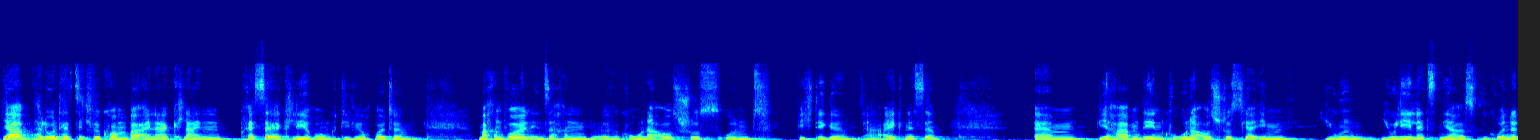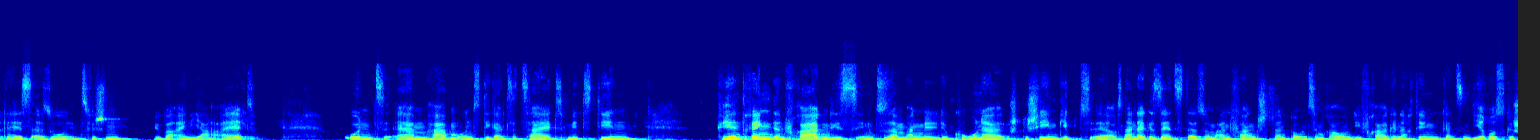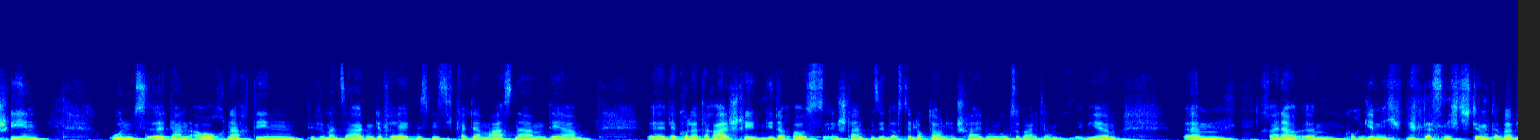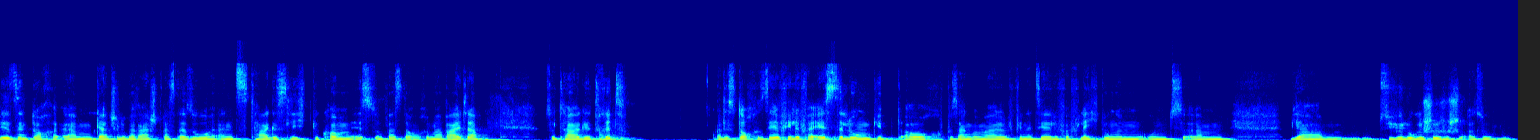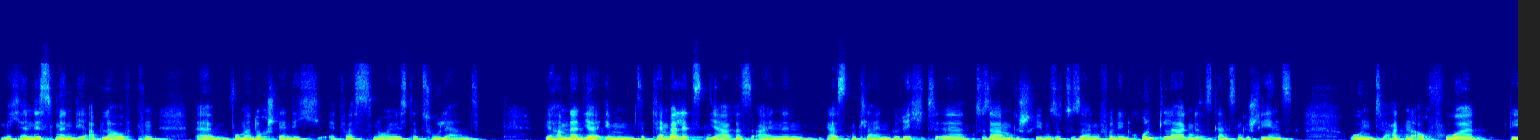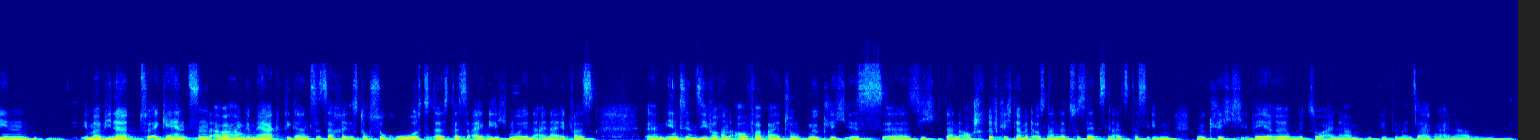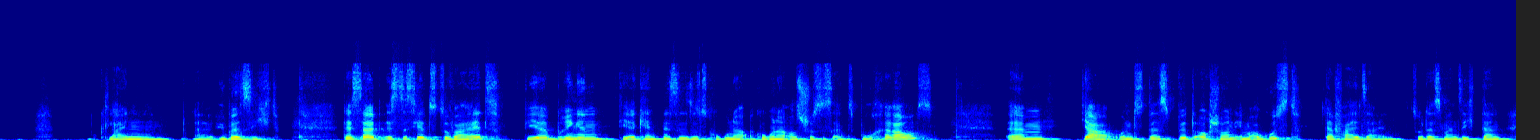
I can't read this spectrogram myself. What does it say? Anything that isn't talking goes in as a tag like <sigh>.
Ja, hallo und herzlich willkommen bei einer kleinen Presseerklärung, die wir heute machen wollen in Sachen äh, Corona-Ausschuss und wichtige Ereignisse. Ähm, wir haben den Corona-Ausschuss ja im Juli letzten Jahres gegründet. Der ist also inzwischen über ein Jahr alt und ähm, haben uns die ganze Zeit mit den vielen drängenden Fragen, die es im Zusammenhang mit dem Corona-Geschehen gibt, äh, auseinandergesetzt. Also am Anfang stand bei uns im Raum die Frage nach dem ganzen Virusgeschehen und äh, dann auch nach den, wie will man sagen, der Verhältnismäßigkeit der Maßnahmen, der, äh, der Kollateralschäden, die daraus entstanden sind aus den Lockdown-Entscheidungen und so weiter. Wir, ähm, Rainer, ähm, korrigiere mich, wenn das nicht stimmt, aber wir sind doch ähm, ganz schön überrascht, was da so ans Tageslicht gekommen ist und was da auch immer weiter zutage tritt weil es doch sehr viele Verästelungen gibt, auch, sagen wir mal, finanzielle Verflechtungen und ähm, ja, psychologische also Mechanismen, die ablaufen, äh, wo man doch ständig etwas Neues dazulernt. Wir haben dann ja im September letzten Jahres einen ersten kleinen Bericht äh, zusammengeschrieben, sozusagen von den Grundlagen des ganzen Geschehens und hatten auch vor, den immer wieder zu ergänzen, aber haben gemerkt, die ganze Sache ist doch so groß, dass das eigentlich nur in einer etwas intensiveren Aufarbeitung möglich ist, äh, sich dann auch schriftlich damit auseinanderzusetzen, als das eben möglich wäre mit so einer, wie will man sagen, einer kleinen äh, Übersicht. Deshalb ist es jetzt soweit. Wir bringen die Erkenntnisse des Corona-Ausschusses als Buch heraus. Ähm, ja, und das wird auch schon im August der Fall sein, sodass man sich dann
